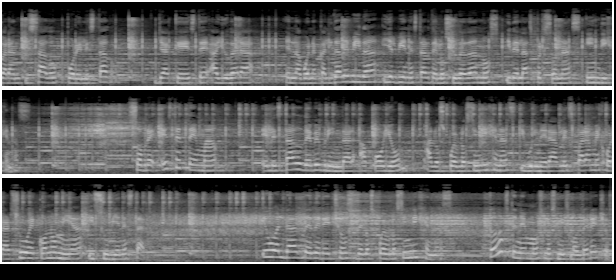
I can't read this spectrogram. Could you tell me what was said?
garantizado por el Estado, ya que éste ayudará en la buena calidad de vida y el bienestar de los ciudadanos y de las personas indígenas. Sobre este tema, el Estado debe brindar apoyo a los pueblos indígenas y vulnerables para mejorar su economía y su bienestar. Igualdad de derechos de los pueblos indígenas. Todos tenemos los mismos derechos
